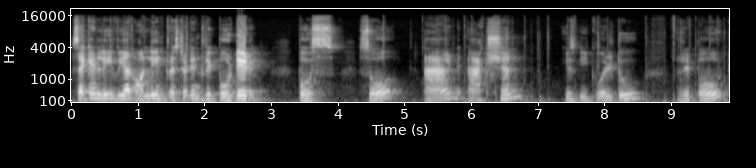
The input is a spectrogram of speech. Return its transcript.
Secondly, we are only interested in reported posts. So and action is equal to report.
